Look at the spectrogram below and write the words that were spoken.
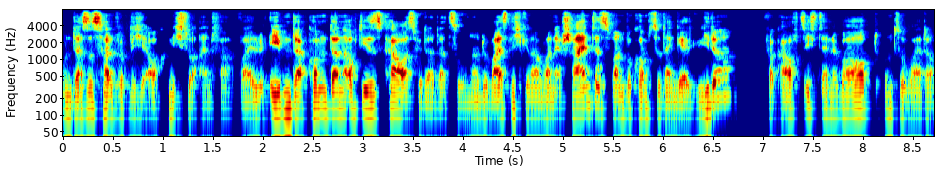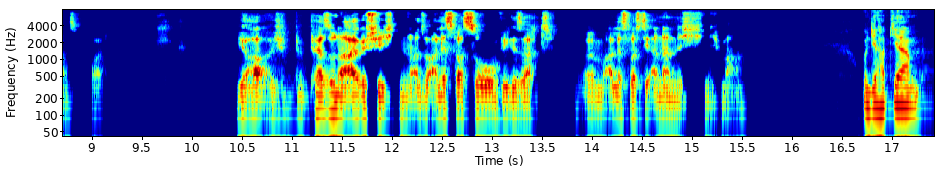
Und das ist halt wirklich auch nicht so einfach, weil eben da kommt dann auch dieses Chaos wieder dazu. Ne? Du weißt nicht genau, wann erscheint es, wann bekommst du dein Geld wieder, verkauft sich denn überhaupt und so weiter und so fort. Ja, Personalgeschichten, also alles, was so, wie gesagt, ähm, alles, was die anderen nicht, nicht machen. Und ihr habt ja,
